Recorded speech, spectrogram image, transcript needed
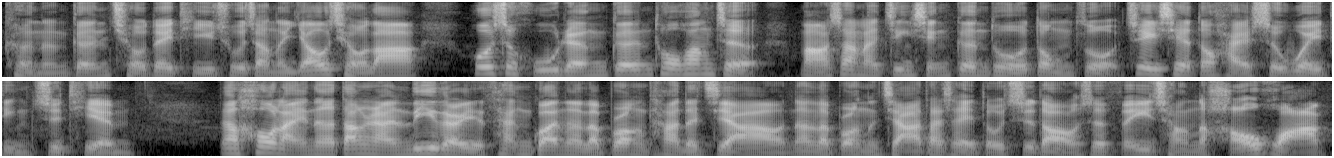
可能跟球队提出这样的要求啦，或是湖人跟拓荒者马上来进行更多的动作，这些都还是未定之天。那后来呢，当然 Leader 也参观了 LeBron 他的家哦，那 LeBron 的家大家也都知道是非常的豪华。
